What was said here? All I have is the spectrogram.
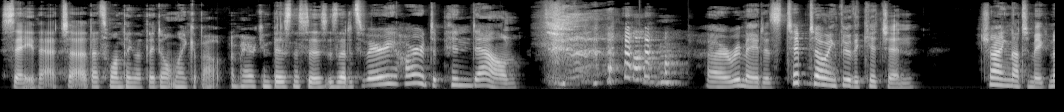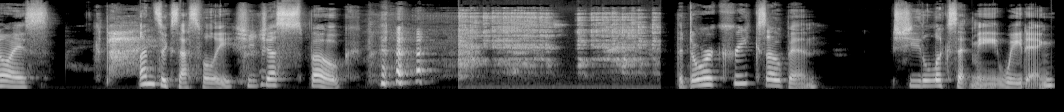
say that uh, that's one thing that they don't like about American businesses is that it's very hard to pin down. Our roommate is tiptoeing through the kitchen, trying not to make noise. Goodbye. Unsuccessfully, she just spoke. the door creaks open. She looks at me, waiting.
